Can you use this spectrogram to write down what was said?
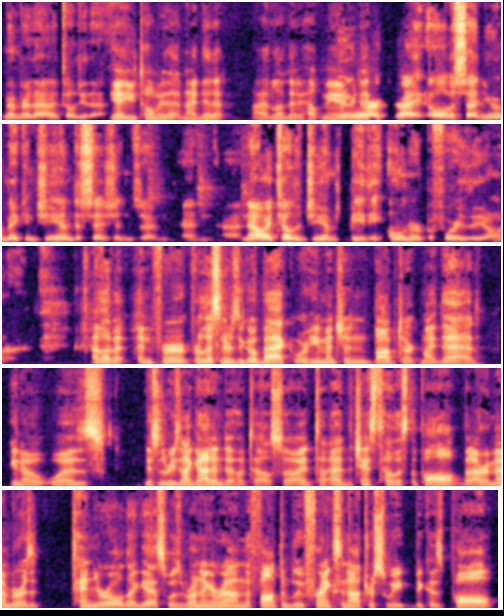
Remember that? I told you that. Yeah, you told me that, and I did it. I loved it. It helped me. It day. worked, right? All of a sudden, you were making GM decisions, and and uh, now I tell the GMs, be the owner before you're the owner. I love it. And for for listeners to go back, where he mentioned Bob Turk, my dad, you know, was this is the reason I got into hotels. So I, t- I had the chance to tell this to Paul, but I remember as a 10 year old, I guess, was running around the Fontainebleau Frank Sinatra suite because Paul,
